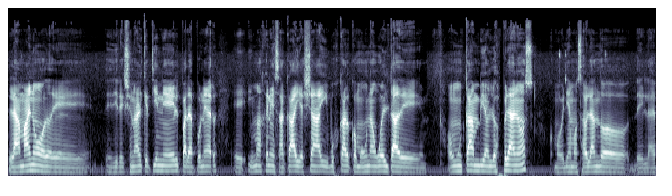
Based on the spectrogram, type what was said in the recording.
la mano de, direccional que tiene él para poner eh, imágenes acá y allá y buscar como una vuelta de o un cambio en los planos, como veníamos hablando de, la,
